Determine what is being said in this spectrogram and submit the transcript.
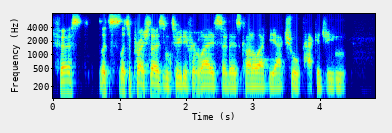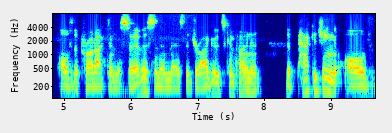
first, let's let's approach those in two different ways. So there's kind of like the actual packaging of the product and the service, and then there's the dry goods component. The packaging of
